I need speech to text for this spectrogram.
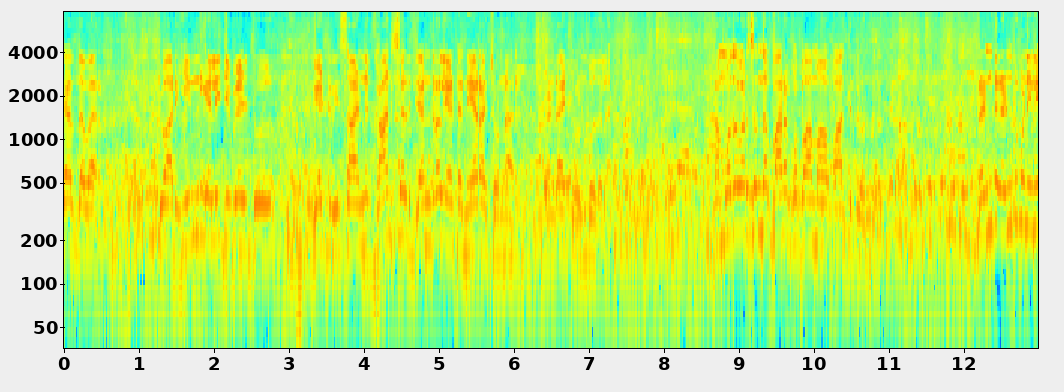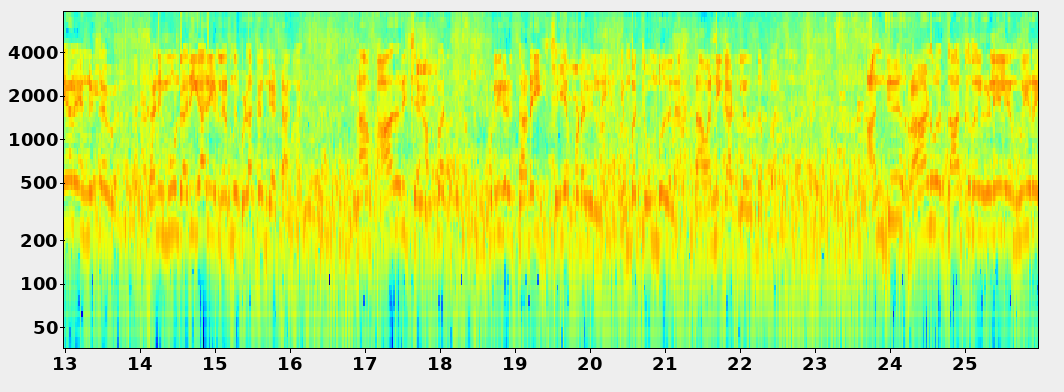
சேர்ந்தவர் you are ineligible to get விசான்னு கான்சல் ஜென்ரல் என்கிட்ட நேராக சொன்னார். ரெண்டாயிரத்தி ஒன்பதில். நான் முத வருஷம்தான் பாரக் ஒபாமாவை பார்த்துட்டு வந்திருந்தேன். ரெண்டு ரெண்டு மணி நேரம் எங்கிட்ட தனி மூன்று அதிகாரிகளிருந்து விளக்கம் கேட்டாங்க. நான் ஆதரித்தேன் அப்போ புலிகள் தடை செய்யப்படவில்லை. எண்பத்தி ஒம்பதில் நான் வன்னிக்காட்டில் இருந்தப்போ. அங்கு இராணுவ தாக்குதல்களில் என் உயிரை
